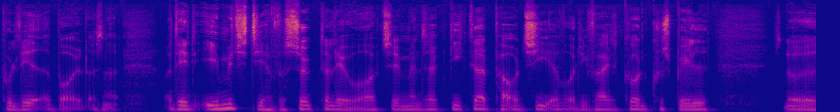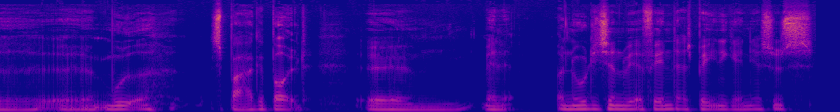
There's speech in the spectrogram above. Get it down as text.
poleret bold og sådan noget. Og det er et image, de har forsøgt at leve op til, men så gik der et par årtier, hvor de faktisk kun kunne spille sådan noget øh, mudder, sparkebold. Øh, men, og nu er de sådan ved at finde deres ben igen. Jeg synes,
